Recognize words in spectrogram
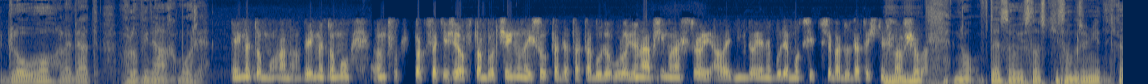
dlouho hledat v hlubinách moře. Dejme tomu, ano, dejme tomu, on v podstatě, že jo, v tom blockchainu nejsou ta data, ta budou uložená přímo na stroji, ale nikdo je nebude moci třeba dodatečně mhm. falšovat. Hmm. No, v té souvislosti samozřejmě teďka,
